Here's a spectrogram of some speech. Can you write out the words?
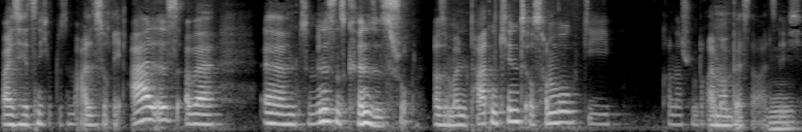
weiß ich jetzt nicht, ob das immer alles so real ist, aber ähm, Zumindest können sie es schon. Also mein Patenkind aus Hamburg, die kann das schon dreimal besser als mhm. ich.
